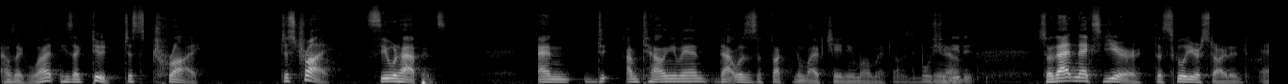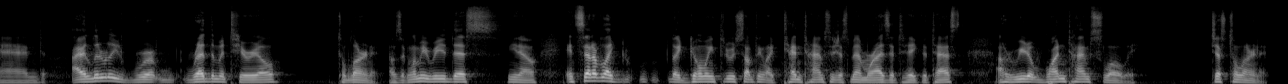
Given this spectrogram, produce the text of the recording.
I was like, What? He's like, Dude, just try. Just try. See what happens. And d- I'm telling you, man, that was a fucking life changing moment. That was the You you, know? needed. So that next year, the school year started, and I literally re- read the material to learn it. I was like, let me read this. You know, instead of like like going through something like ten times to just memorize it to take the test, I would read it one time slowly, just to learn it.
